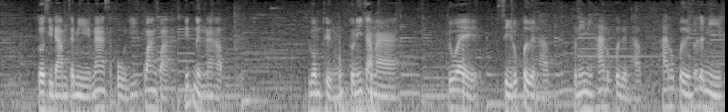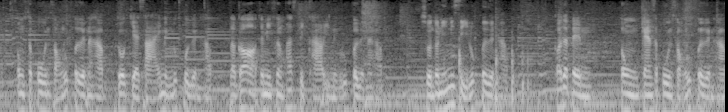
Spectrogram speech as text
ๆ ตัวสีดำจะมีหน้าสปูลที่กว้างกว่านิดนึงนะครับ รวมถึงตัวนี้จะมาด้วย4ลูกปืนครับ ตัวนี้มี 5 ลูกปืนครับ 5 ลูกปืนก็จะมีตรงสปูล 2 ลูกปืนนะครับ ตัวเกียร์สาย 1 ลูกปืนครับ แล้วก็จะมีเฟืองพลาสติกคาวอีก 1 ลูกปืนนะครับ ส่วนตัวนี้มี 4 ลูกปืนครับ ก็จะเป็นตรงแกนสปูล 2 ลูกปืนครับ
